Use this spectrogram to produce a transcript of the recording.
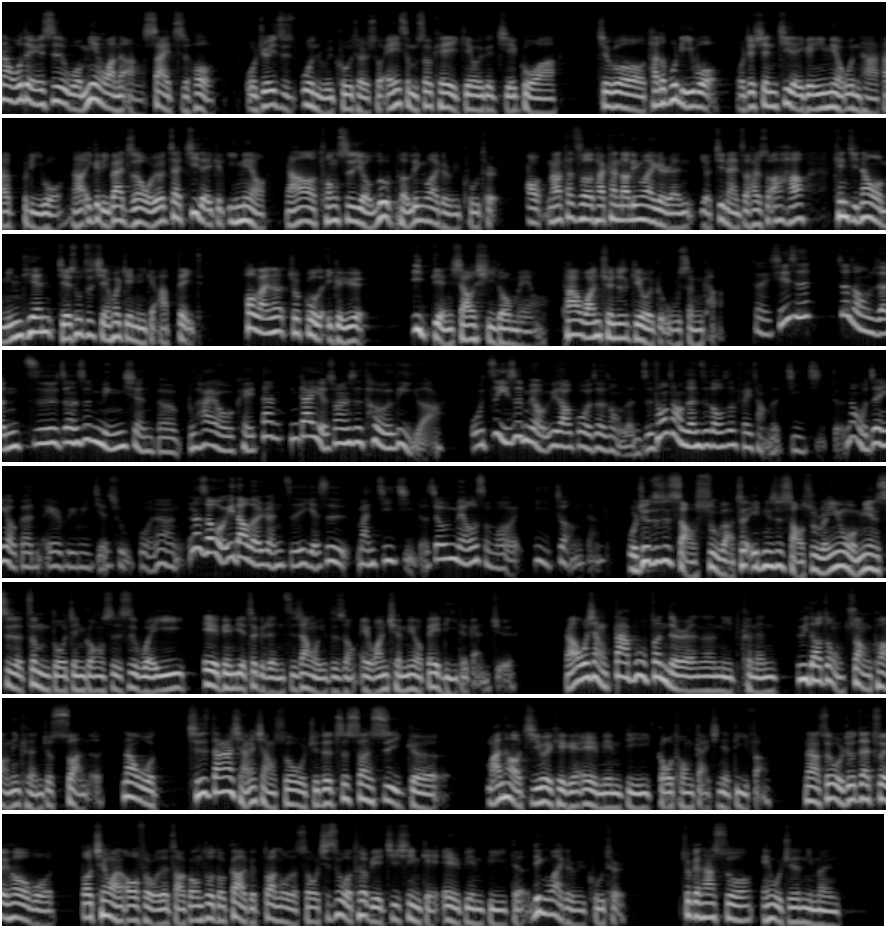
那我等于是我面完了 onsite 之后，我就一直问 recruiter 说，哎，什么时候可以给我一个结果啊？结果他都不理我，我就先寄了一个 email 问他，他都不理我。然后一个礼拜之后，我又再寄了一个 email，然后同时有 loop 另外一个 recruiter。哦，然后他说他看到另外一个人有进来之后，他就说啊好，Kenji，那我明天结束之前会给你一个 update。后来呢，就过了一个月，一点消息都没有，他完全就是给我一个无声卡。对，其实这种人资真的是明显的不太 OK，但应该也算是特例啦。我自己是没有遇到过这种人资，通常人资都是非常的积极的。那我之前也有跟 Airbnb 接触过，那那时候我遇到的人资也是蛮积极的，就没有什么异状这样。我觉得这是少数啦，这一定是少数人，因为我面试了这么多间公司，是唯一 Airbnb 的这个人资让我有这种哎完全没有被理的感觉。然后我想大部分的人呢，你可能遇到这种状况，你可能就算了。那我其实大家想一想说，我觉得这算是一个蛮好机会，可以跟 Airbnb 沟通改进的地方。那所以我就在最后，我都签完 offer，我的找工作都告一个段落的时候，其实我特别寄信给 Airbnb 的另外一个 recruiter，就跟他说：“哎，我觉得你们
